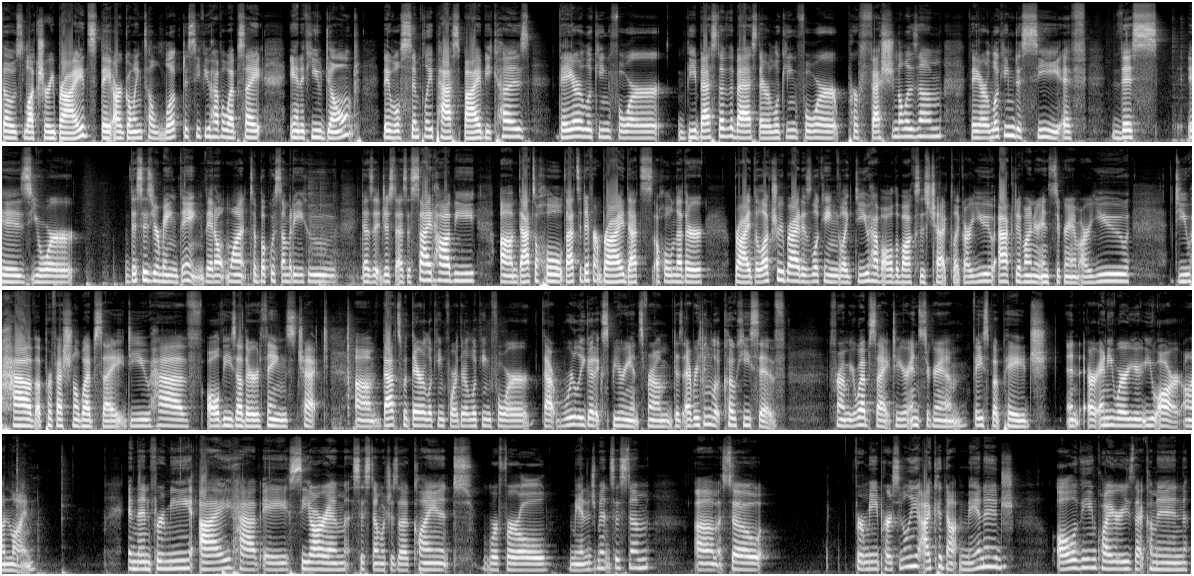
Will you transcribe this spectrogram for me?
those luxury brides. They are going to look to see if you have a website. And if you don't, they will simply pass by because they are looking for the best of the best. They're looking for professionalism. They are looking to see if this is your this is your main thing. They don't want to book with somebody who does it just as a side hobby. Um, that's a whole that's a different bride. That's a whole nother bride. The luxury bride is looking like, do you have all the boxes checked? Like, are you active on your Instagram? Are you do you have a professional website? Do you have all these other things checked? Um, that's what they're looking for. They're looking for that really good experience from does everything look cohesive from your website to your Instagram, Facebook page, and or anywhere you, you are online. And then for me, I have a CRM system, which is a client referral management system. Um, so for me personally, I could not manage all of the inquiries that come in,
